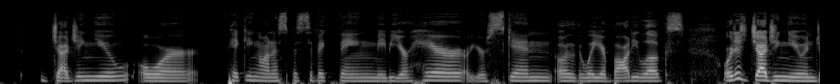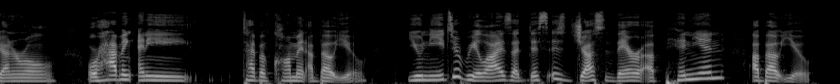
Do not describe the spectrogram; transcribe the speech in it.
judging you or picking on a specific thing, maybe your hair or your skin or the way your body looks, or just judging you in general, or having any type of comment about you, you need to realize that this is just their opinion about you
